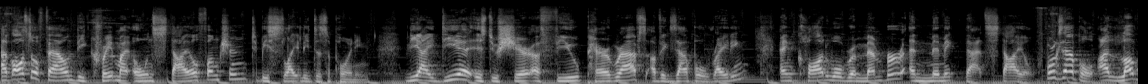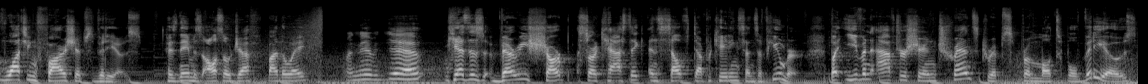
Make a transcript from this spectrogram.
I've also found the create my own style function to be slightly disappointing. The idea is to share a few paragraphs of example writing, and Claude will remember and mimic that style. For example, I love watching Fireship's videos. His name is also Jeff, by the way. My name is Jeff. He has this very sharp, sarcastic, and self-deprecating sense of humor. But even after sharing transcripts from multiple videos,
